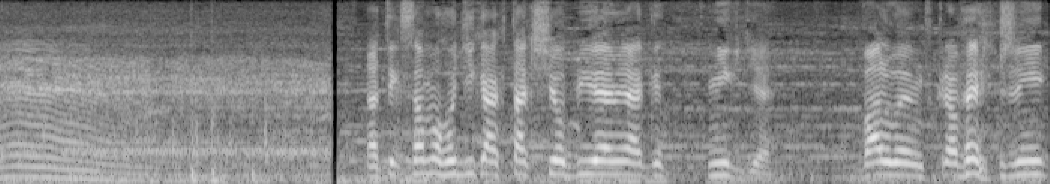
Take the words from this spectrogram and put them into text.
Mm. Na tych samochodzikach tak się obiłem jak nigdzie. Walłem w krawężnik,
